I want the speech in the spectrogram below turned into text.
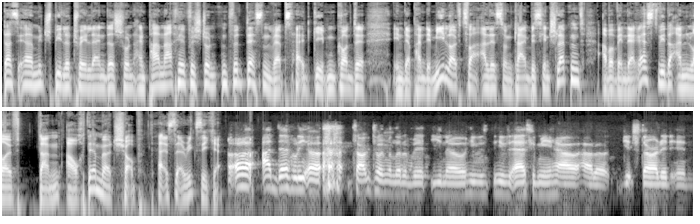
dass er Mitspieler Trey Landers schon ein paar Nachhilfestunden für dessen Website geben konnte. In der Pandemie läuft zwar alles so ein klein bisschen schleppend, aber wenn der Rest wieder anläuft, dann auch der Merch-Shop. Da ist sicher. Uh, I definitely uh, talked to him a little bit. You know, he was he was asking me how how to get started and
